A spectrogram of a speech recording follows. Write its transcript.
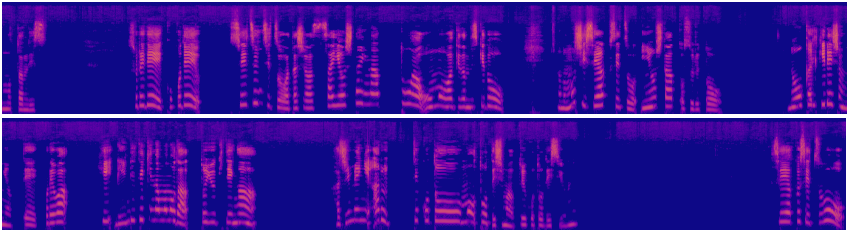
思ったんです。それで、ここで性善説を私は採用したいなとは思うわけなんですけど、あのもし性悪説を引用したとすると、ノーカリキュレーションによって、これは非倫理的なものだという規定が、初めにあるってことも通ってしまうということですよね。性悪説を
